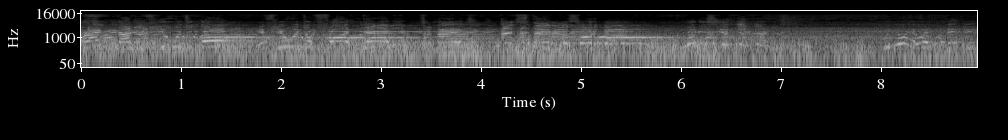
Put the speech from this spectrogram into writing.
right now, if you were to go, if you were to fall dead tonight and stand before God, what is your chance? Will you ever make it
